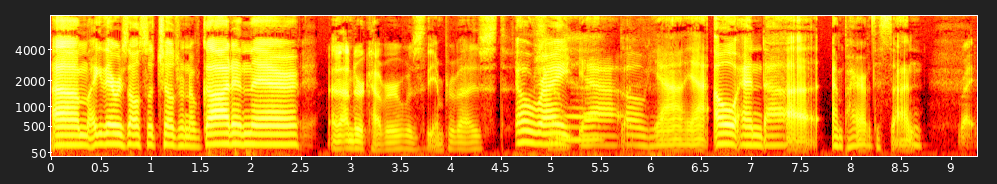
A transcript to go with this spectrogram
Um, like there was also Children of God in there. And Undercover was the improvised. Oh right, Yeah. yeah. Oh yeah, yeah. Oh, and uh, Empire of the Sun. Right.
